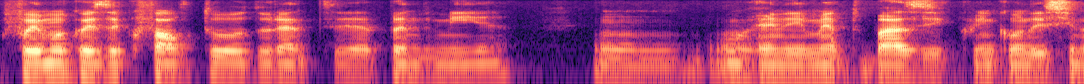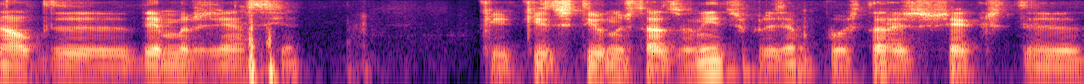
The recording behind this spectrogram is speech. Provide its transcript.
foi uma coisa que faltou durante a pandemia um, um rendimento básico incondicional de, de emergência que, que, existiu nos Estados Unidos, por exemplo, com os tais cheques de,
